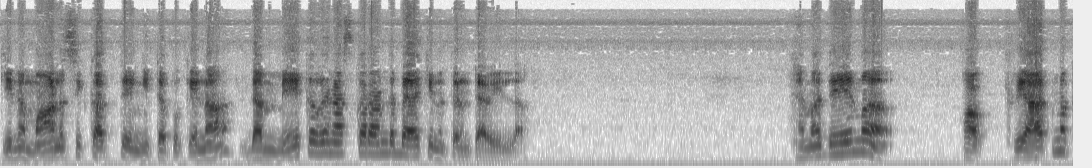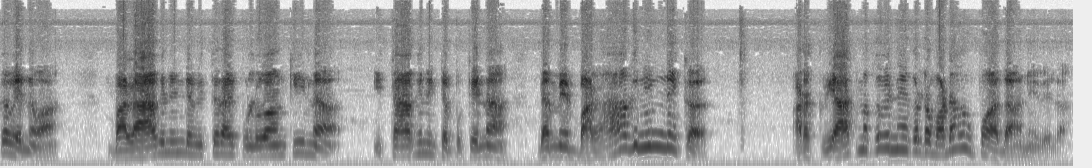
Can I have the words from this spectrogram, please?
කියන මානසිකත්වයෙන් හිටපු කෙනා දැන් මේක වෙනස් කරන්න බෑ කියන තැනට ඇවිල්ලා. හැමදේම ක්‍රියාත්මක වෙනවා. බලාගෙන ඉන්න විතරයි පුළුවන් කියන ඉතාලගෙන හිටපු කෙනා දැන් මේ බලාගෙන ඉන්න එක අර ක්‍රියාත්මක වෙන එකට වඩා උපාදානය වෙලා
